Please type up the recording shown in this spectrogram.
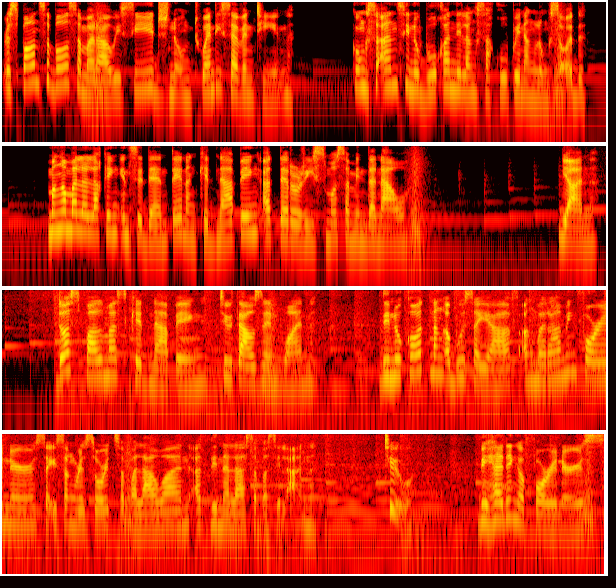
Responsible sa Marawi siege noong 2017, kung saan sinubukan nilang sakupin ang lungsod. Mga malalaking insidente ng kidnapping at terorismo sa Mindanao. Yan. Dos Palmas Kidnapping, 2001. Dinukot ng Abu Sayyaf ang maraming foreigner sa isang resort sa Palawan at dinala sa Basilan. 2. Beheading of foreigners.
